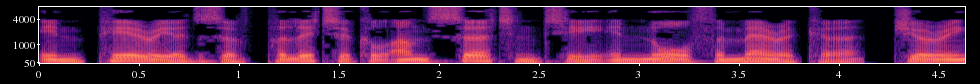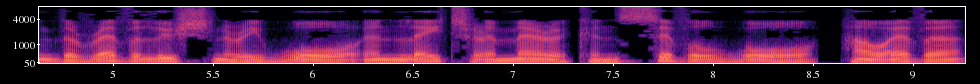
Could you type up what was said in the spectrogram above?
In periods of political uncertainty in North America, during the Revolutionary War and later American Civil War, however,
